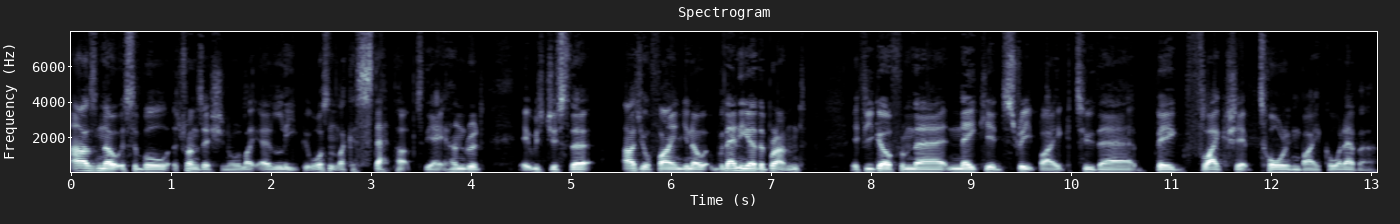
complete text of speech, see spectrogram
as noticeable a transition or like a leap. It wasn't like a step up to the 800. It was just that, as you'll find, you know, with any other brand, if you go from their naked street bike to their big flagship touring bike or whatever,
